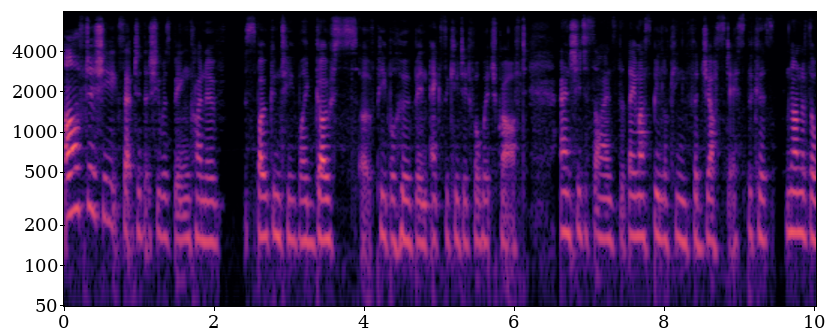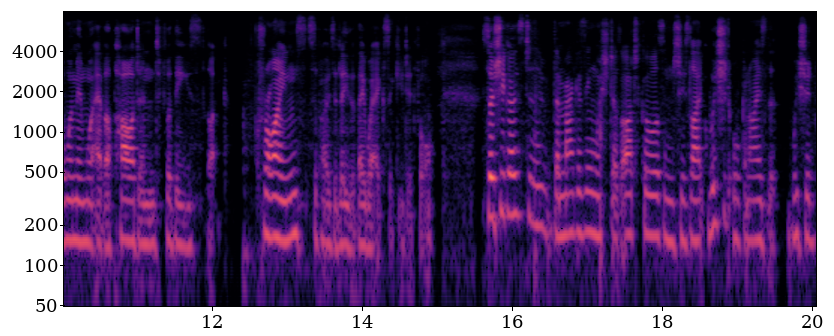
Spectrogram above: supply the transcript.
after she accepted that she was being kind of spoken to by ghosts of people who had been executed for witchcraft, and she decides that they must be looking for justice because none of the women were ever pardoned for these like crimes supposedly that they were executed for. So she goes to the magazine where she does articles and she's like, we should organise that, we should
